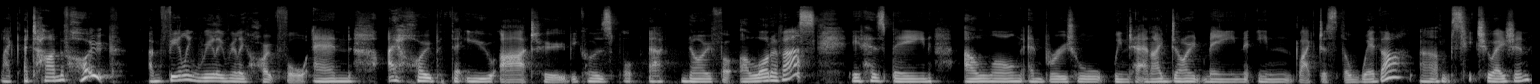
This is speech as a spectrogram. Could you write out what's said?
like a time of hope. I'm feeling really, really hopeful, and I hope that you are too, because I know for a lot of us, it has been a long and brutal winter. And I don't mean in like just the weather um, situation,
